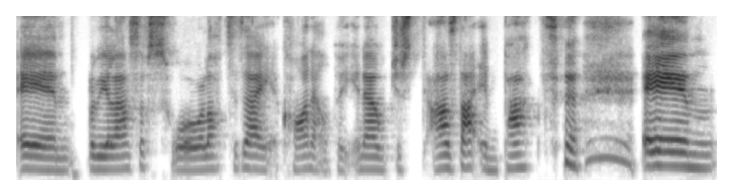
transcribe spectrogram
Um, I realise I've swore a lot today. I can't help it, you know, just has that impact. um,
